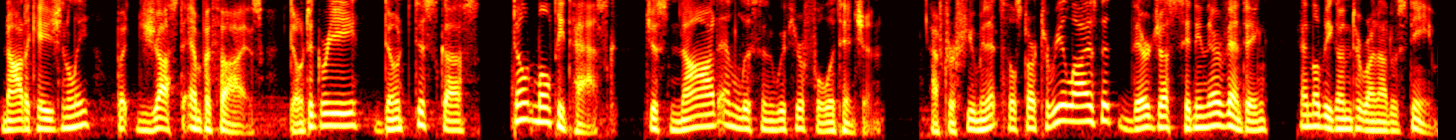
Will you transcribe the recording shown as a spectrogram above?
Not occasionally, but just empathize. Don't agree, don't discuss, don't multitask. Just nod and listen with your full attention. After a few minutes, they'll start to realize that they're just sitting there venting and they'll begin to run out of steam.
